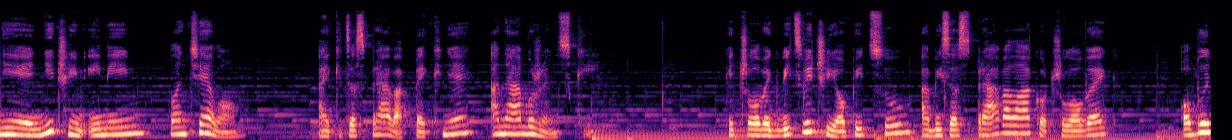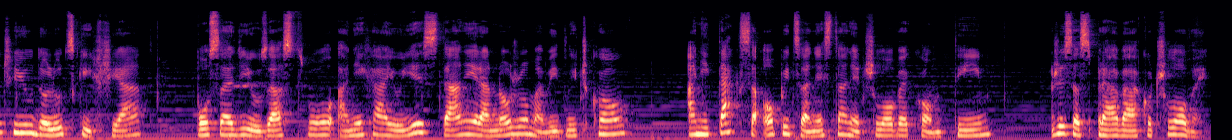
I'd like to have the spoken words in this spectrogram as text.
nie je ničím iným, len telom aj keď sa správa pekne a nábožensky. Keď človek vycvičí opicu, aby sa správala ako človek, oblečí ju do ľudských šiat, posadí ju za stôl a nechá ju jesť staniera nožom a vidličkou, ani tak sa opica nestane človekom tým, že sa správa ako človek.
